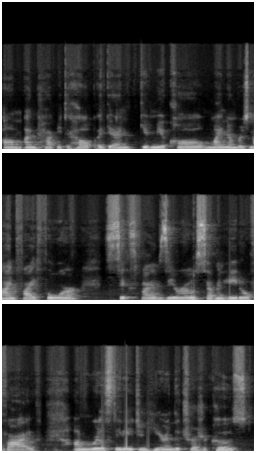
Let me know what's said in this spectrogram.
um, I'm happy to help. Again, give me a call. My number is 954 650 7805. I'm a real estate agent here in the Treasure Coast.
